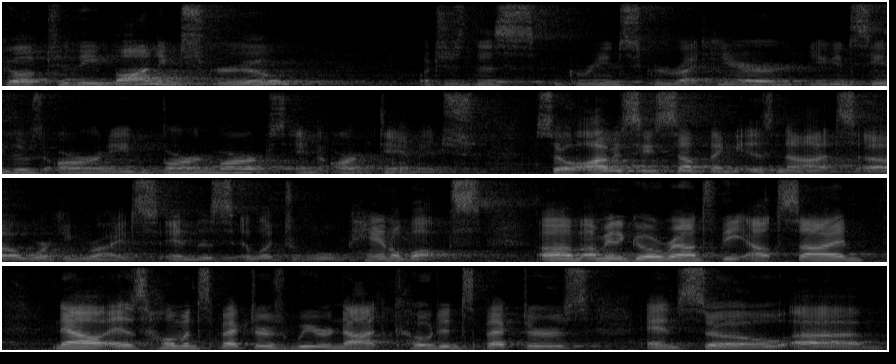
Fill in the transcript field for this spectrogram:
go up to the bonding screw, which is this green screw right here, you can see there's already burn marks and arc damage. So obviously something is not uh, working right in this electrical panel box. Um, I'm gonna go around to the outside. Now, as home inspectors, we are not code inspectors, and so um,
